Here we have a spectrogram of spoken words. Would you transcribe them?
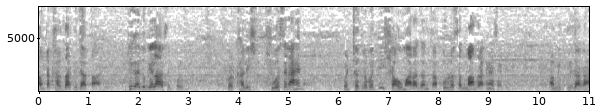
आमचा खासदार तिथे आता आहे. ठीक आहे तो गेला असेल पळून. पण खाली शिवसेना आहे ना पण छत्रपती शाहू महाराजांचा पूर्ण सन्मान राखण्यासाठी आम्ही ती जागा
